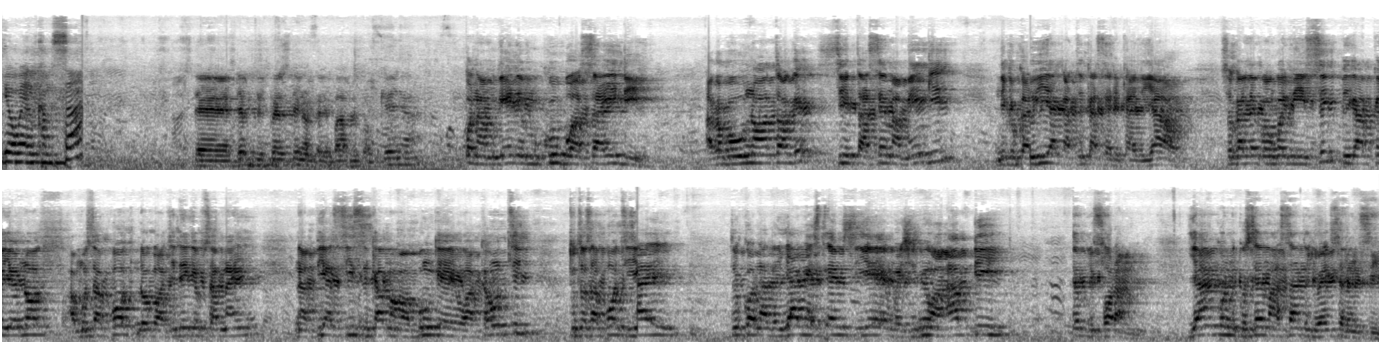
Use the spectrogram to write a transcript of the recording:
You're welcome, sir. the Deputy President of the Republic of Kenya. kuna mgeni mkubwa zaidi. Ambapo unaotoge sitasema mengi. Ni kukanuia katika serikali yao. So kale kongwe misik piga keyo north amusupport ndogo wachidege msanai. Na pia sisi kama wabunge wa county tutasupport yai. Tuko na the youngest MCA mheshimiwa Abdi Deputy Forum. Yangu ni kusema asante your excellency.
